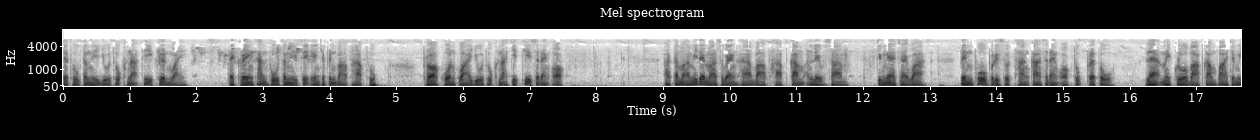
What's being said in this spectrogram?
จะถูกตำหนิอยู่ทุกขณะที่เคลื่อนไหว แต่เกรงท่านผู้ตำหนิเสียเองจะเป็นบาปหาทุกข์เพราะขวนขวายอยู่ทุกขณะจิตที่แสดงออกอาตมามิได้มาแสวงหาบาปหาบกรรมอันเลวทราม จึงแน่ใจว่า เป็นผู้บริสุทธิ์ทางการแสดงออกทุกประตู และไม่กลัวบาปกรรมว่าจะมี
